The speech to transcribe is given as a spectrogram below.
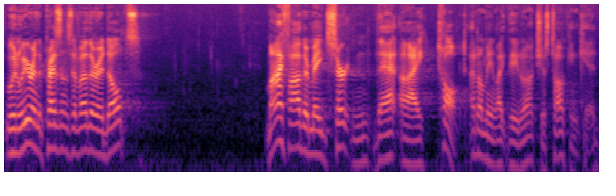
When we were in the presence of other adults, my father made certain that I talked. I don't mean like the obnoxious talking kid.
